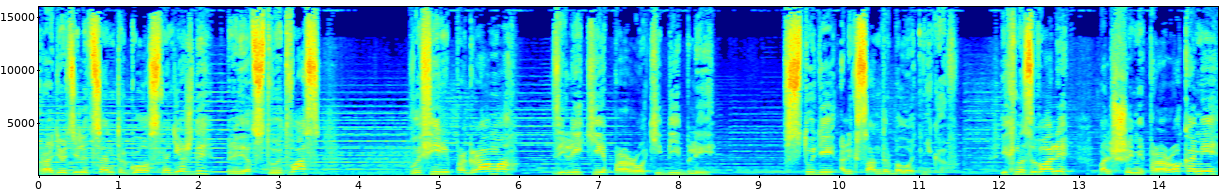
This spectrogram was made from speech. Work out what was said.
Радиотелецентр «Голос надежды» приветствует вас. В эфире программа «Великие пророки Библии» в студии Александр Болотников. Их называли большими пророками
